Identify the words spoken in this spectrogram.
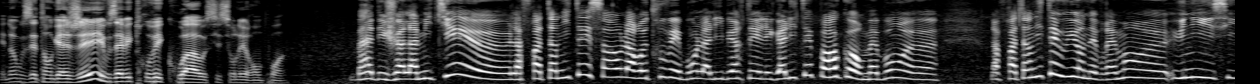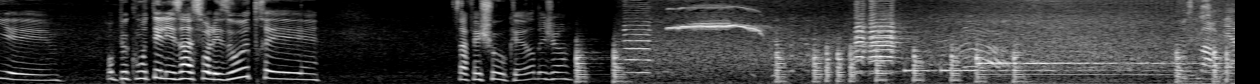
Et donc vous êtes engagé et vous avez trouvé quoi aussi sur les ronds-points? Bah déjà l'amitié, euh, la fraternité, ça on l'a retrouvé. Bon, la liberté et l'égalité, pas encore, mais bon, euh, la fraternité, oui, on est vraiment euh, unis ici et on peut compter les uns sur les autres et ça fait chaud au cœur déjà. On se marre bien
